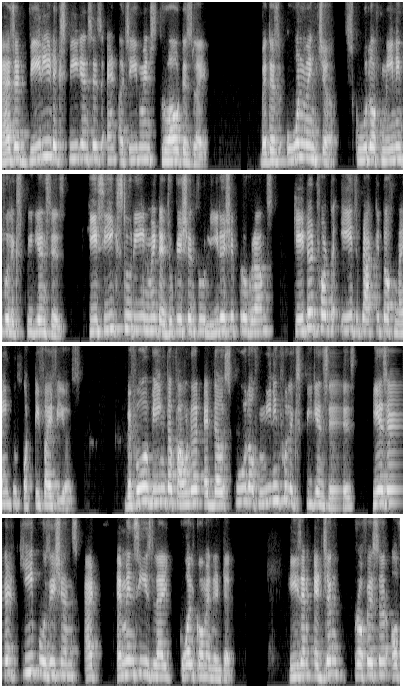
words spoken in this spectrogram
has had varied experiences and achievements throughout his life. With his own venture, School of Meaningful Experiences, he seeks to reinvent education through leadership programs catered for the age bracket of 9 to 45 years. Before being the founder at the School of Meaningful Experiences, he has held key positions at MNCs like Qualcomm and Intel. He is an adjunct professor of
